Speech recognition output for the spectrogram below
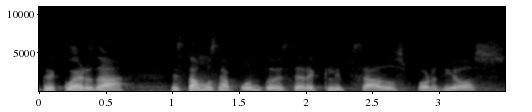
Recuerda Estamos a punto de ser eclipsados por Dios,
